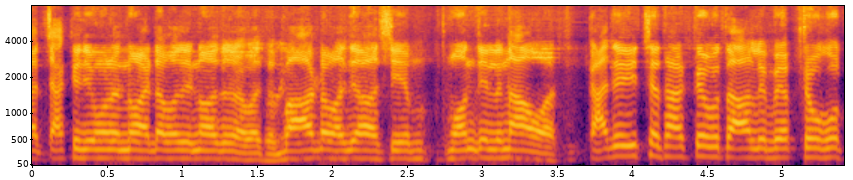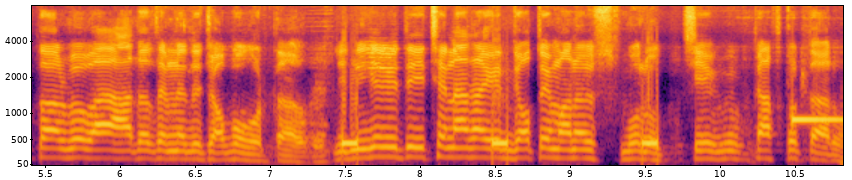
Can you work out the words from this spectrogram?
আর চাকরি জীবনে নয়টা বাজে নয়টা বাজে, বারোটা বাজে আসি মঞ্চলে নাও আসি। কাজের ইচ্ছা থাকতে হবে, তাহলে ব্যবসাও করতে পারবে বা আদার্স এমনিতে জবও করতে হবে নিজের যদি ইচ্ছে না থাকে, যতই মানুষ বলুক, সে কাজ করতে পারব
